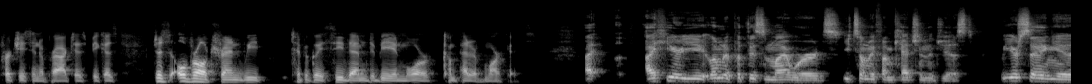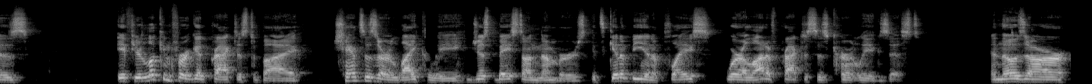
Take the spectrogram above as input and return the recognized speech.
purchasing a practice because just overall trend, we typically see them to be in more competitive markets. I I hear you. Let me put this in my words. You tell me if I'm catching the gist. What you're saying is, if you're looking for a good practice to buy, chances are likely, just based on numbers, it's going to be in a place where a lot of practices currently exist. And those are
